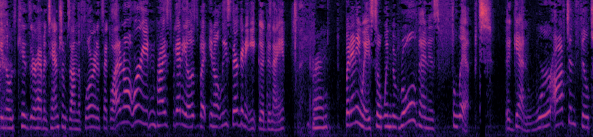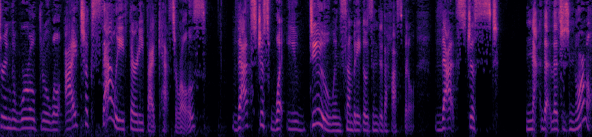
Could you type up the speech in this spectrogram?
you know, kids that are having tantrums on the floor, and it's like, well, I don't know what we're eating, probably spaghettios, but you know, at least they're going to eat good tonight. Right. But anyway, so when the role then is flipped, again, we're often filtering the world through, well, I took Sally 35 casseroles that's just what you do when somebody goes into the hospital. That's just that, that's just normal.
